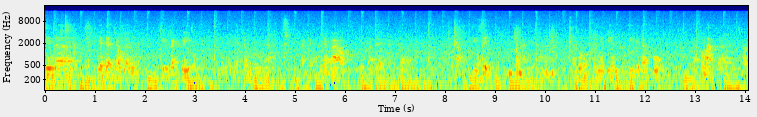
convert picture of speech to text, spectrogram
Xin uh, nhiệt liệt chào mừng vị khách quý nhiệt liệt chào mừng uh, các nhà báo và thể các uh, bạn thí sinh và cán bộ công nhân viên công ty Việt Nam Phú đã có mặt uh, trong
